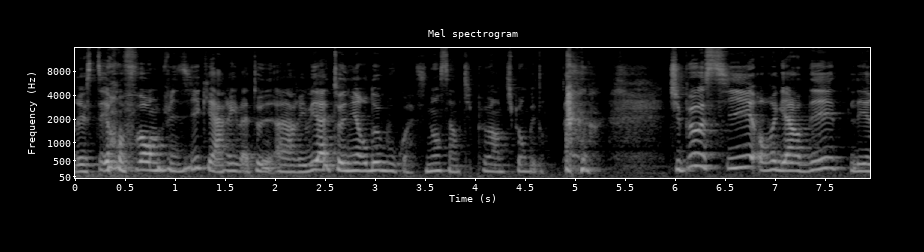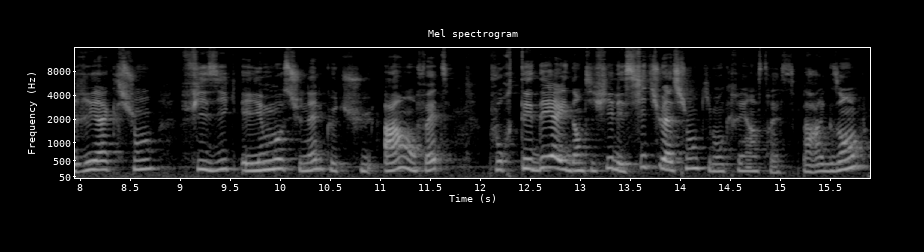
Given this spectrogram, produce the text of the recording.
rester en forme physique et arriver à, tenir debout. Quoi. Sinon, c'est un petit peu, un petit peu embêtant. tu peux aussi regarder les réactions physiques et émotionnelles que tu as en fait pour t'aider à identifier les situations qui vont créer un stress. Par exemple,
